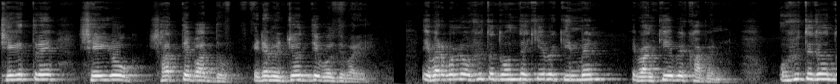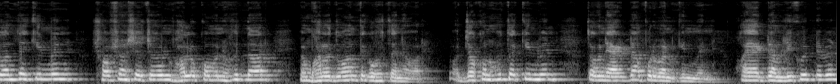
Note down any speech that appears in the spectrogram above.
সেক্ষেত্রে সেই রোগ সারতে বাধ্য। এটা আমি জোর দিয়ে বলতে পারি। এবার বললে ওষুধের থেকে কীভাবে কিনবেন এবং কীভাবে খাবেন? ওষুধের যখন দোকান থেকে কিনবেন, সবসময় চেষ্টা করবেন ভালো কমেন ওষুধ নেওয়ার এবং ভালো দোকান থেকে ওষুধটা নেওয়ার। যখন ওষুধটা কিনবেন, তখন এক গ্রাম পরিমাণ কিনবেন। হয় এক গ্রাম লিকুইড নেবেন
